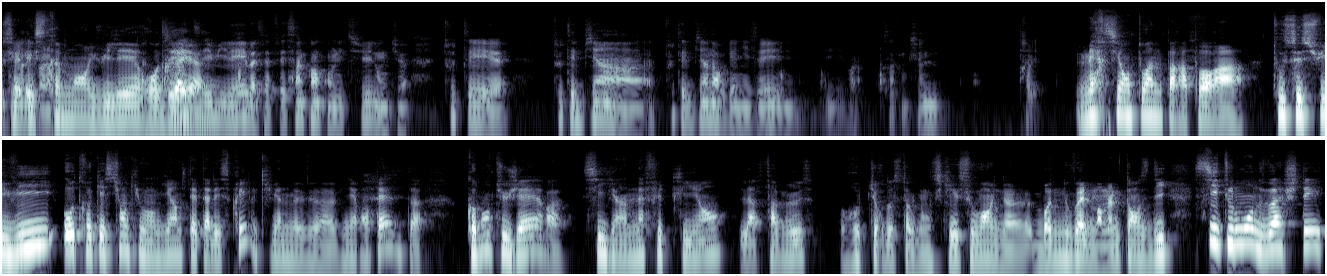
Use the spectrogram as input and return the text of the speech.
c'est extrêmement huilé, rodé. Très, huilé, bah, ça fait 5 ans qu'on est dessus, donc euh, tout est tout est bien tout est bien organisé et voilà, ça fonctionne très bien. Merci Antoine par rapport à tout ce suivi. Autre question qui me vient peut-être à l'esprit, qui vient de me euh, venir en tête. Comment tu gères s'il y a un afflux de clients, la fameuse rupture de stock? Donc, ce qui est souvent une euh, bonne nouvelle, mais en même temps, on se dit, si tout le monde veut acheter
